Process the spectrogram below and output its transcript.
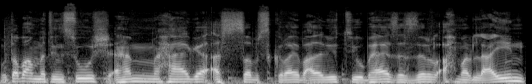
وطبعا ما تنسوش أهم حاجة ال subscribe على اليوتيوب هذا الزر الأحمر اللعين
